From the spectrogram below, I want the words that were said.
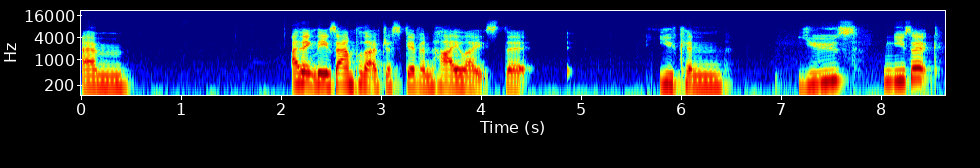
Um I think the example that I've just given highlights that you can use music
